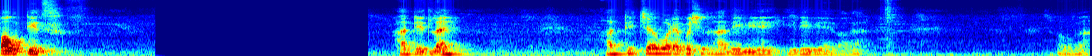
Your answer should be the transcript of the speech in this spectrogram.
पावतीच. हातीतला आहे. हातीच्या वड्यापाशीच हा देवी आहे ही देवी आहे बघा. हो का?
